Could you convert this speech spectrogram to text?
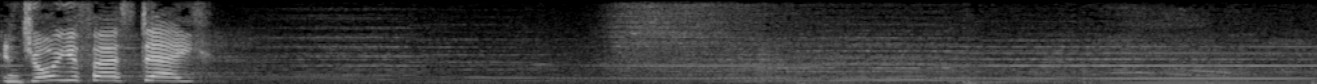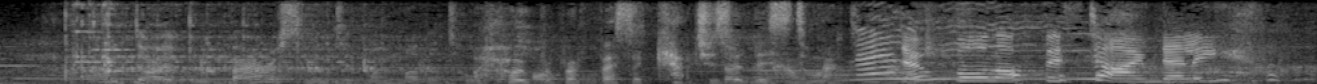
Enjoy your first day. I'd die of embarrassment if my mother taught I hope the professor catches her this time. Don't fall off this time, Nellie.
